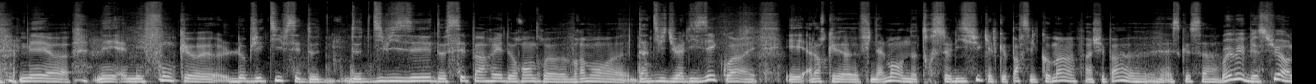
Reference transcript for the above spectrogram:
mais, euh, mais, mais font que l'objectif c'est de, de diviser, de séparer, de rendre euh, vraiment, euh, d'individualiser quoi. Et, alors que finalement, notre seule issue quelque part, c'est le commun. Enfin, je sais pas, euh, est-ce que ça... Oui, bien sûr.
